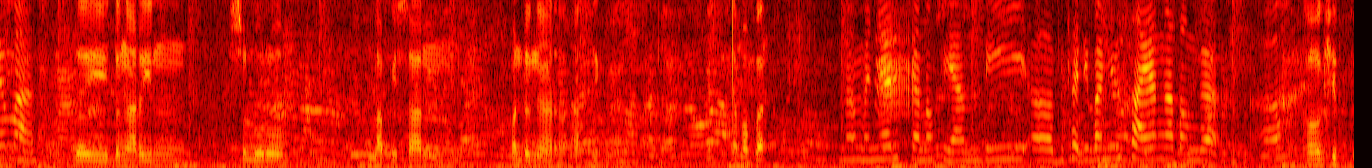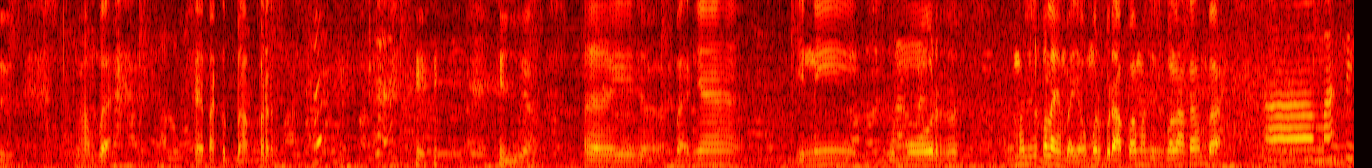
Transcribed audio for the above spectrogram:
iya mas, didengarin seluruh lapisan pendengar asik. Siapa mbak? Namanya Rizka Novianti. Eh, bisa dipanggil sayang atau enggak? Eh, oh gitu. Maaf mbak. Saya takut baper. Iya. Eh, mbaknya ini umur masih sekolah ya mbak ya umur berapa masih sekolah kah mbak eh, masih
